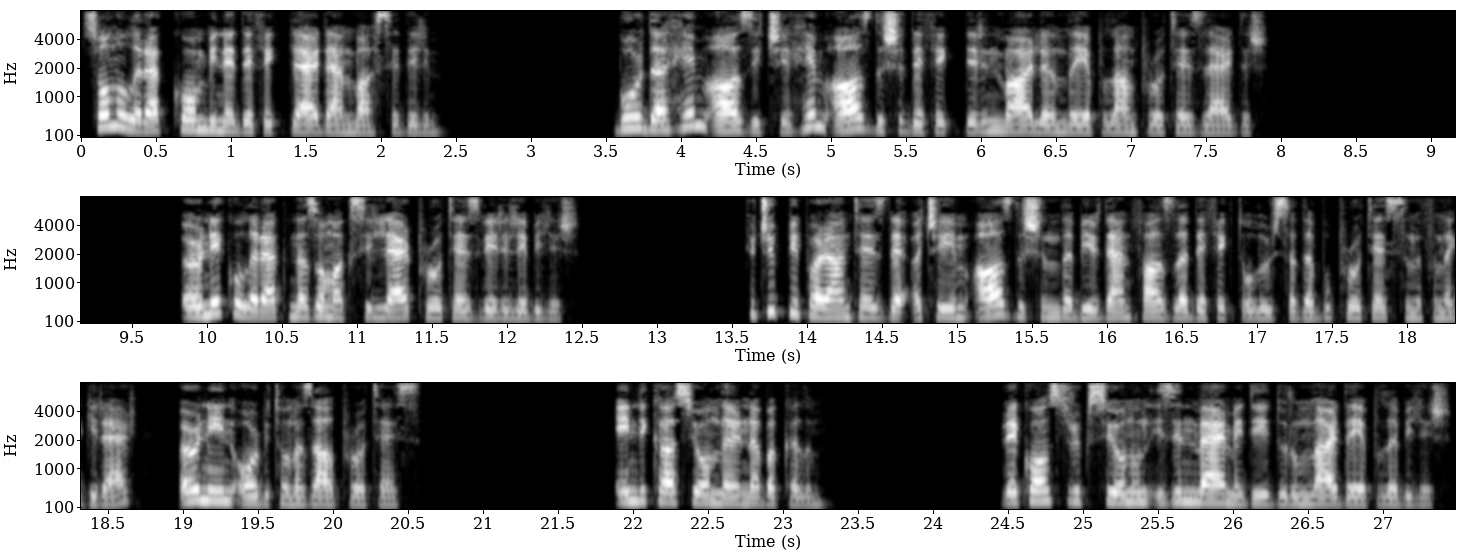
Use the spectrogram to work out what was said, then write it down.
Son olarak kombine defektlerden bahsedelim. Burada hem ağız içi hem ağız dışı defektlerin varlığında yapılan protezlerdir. Örnek olarak nazomaksiller protez verilebilir. Küçük bir parantezde açayım ağız dışında birden fazla defekt olursa da bu protez sınıfına girer, örneğin orbitonazal protez. Endikasyonlarına bakalım. Rekonstrüksiyonun izin vermediği durumlarda yapılabilir.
